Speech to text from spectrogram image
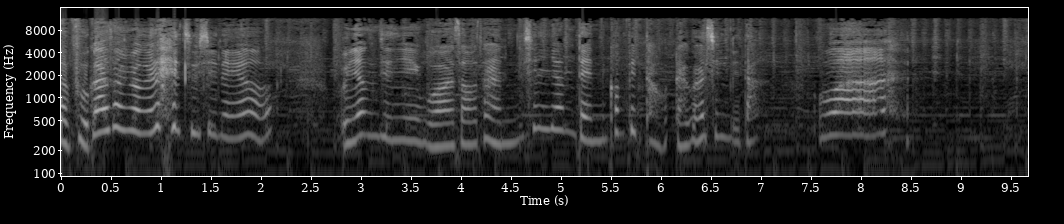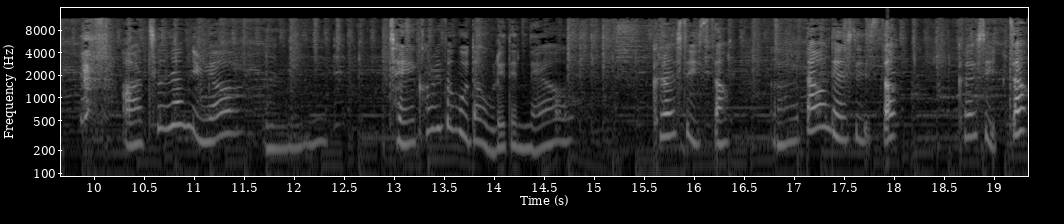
자, 부가 설명을 해주시네요. 운영진이 모아서 단 7년 된 컴퓨터라고 하십니다. 우와. 아, 7년이면, 음, 제 컴퓨터보다 오래됐네요. 그럴 수 있어. 어, 다운될 수 있어. 그럴 수 있죠?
